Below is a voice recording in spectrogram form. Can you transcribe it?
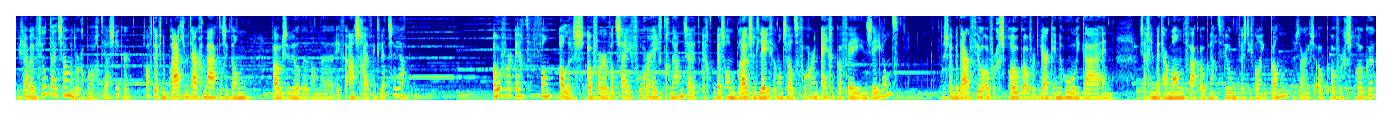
Dus ja, we hebben veel tijd samen doorgebracht. Ja, zeker. Af en toe even een praatje met haar gemaakt. Als ik dan pauze wilde, dan even aanschuiven en kletsen, ja. Over echt van alles. Over wat zij vroeger heeft gedaan. Zij had echt best wel een bruisend leven, want ze had vroeger een eigen café in Zeeland. Dus we hebben daar veel over gesproken, over het werken in de horeca. En zij ging met haar man vaak ook naar het filmfestival in Cannes. Dus daar heeft ze ook over gesproken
